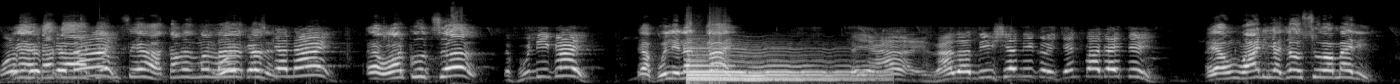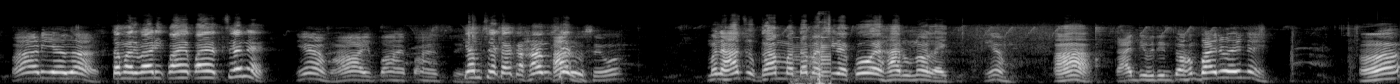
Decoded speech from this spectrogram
એ કે નહીં? છે? તમે મને લાયા ઓળખેસ કે નહીં? એ ઓળખું જ તે ભૂલી ગઈ. એ ભૂલી નથી ગઈ. એ આ રાજા દિવસે નીકળી ચંપા ગઈ હતી. એ હું વાડીએ જાઉં છું અમારી. વાડી હજાર તમારી વાડી પાસે પાસે છે ને? એમ? હા એ પાસે પાસે છે. કેમ છે કાકા સારું છે સારું છે હો. મને સાચું ગામમાં તમારા સિવાય કોઈ સારું ન લાગ્યું. એમ? હા. દાદી સુધી તો સંભાળ્યો હોય નહીં. હા?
